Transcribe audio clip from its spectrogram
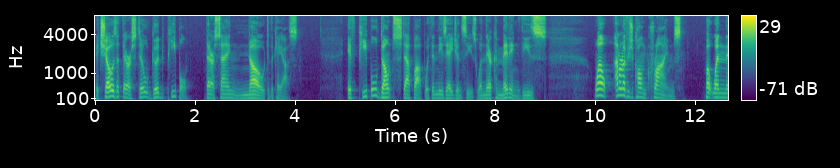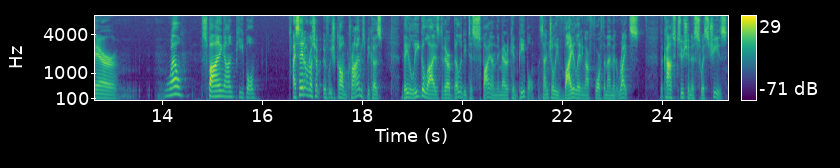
it shows that there are still good people that are saying no to the chaos. If people don't step up within these agencies when they're committing these, well, I don't know if you should call them crimes, but when they're, well, spying on people, I say I don't know if we should call them crimes because they legalized their ability to spy on the American people, essentially violating our Fourth Amendment rights. The Constitution is Swiss cheese.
